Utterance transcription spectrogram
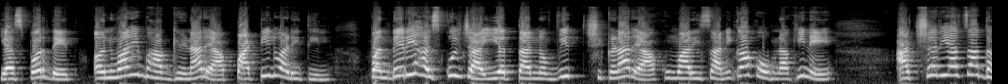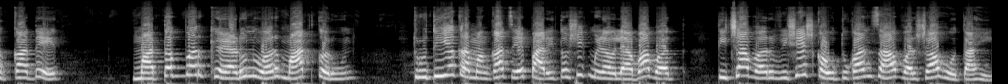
या स्पर्धेत अनवाणी भाग घेणाऱ्या पाटीलवाडीतील पंधेरी हायस्कूलच्या इयत्ता नववीत शिकणाऱ्या कुमारी सानिका कोबनाकीने आश्चर्याचा धक्का देत मातब्बर खेळाडूंवर मात करून तृतीय क्रमांकाचे पारितोषिक मिळवल्याबाबत तिच्यावर विशेष कौतुकांचा वर्षाव होत आहे.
